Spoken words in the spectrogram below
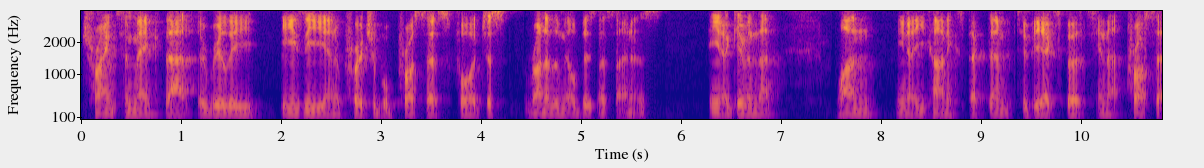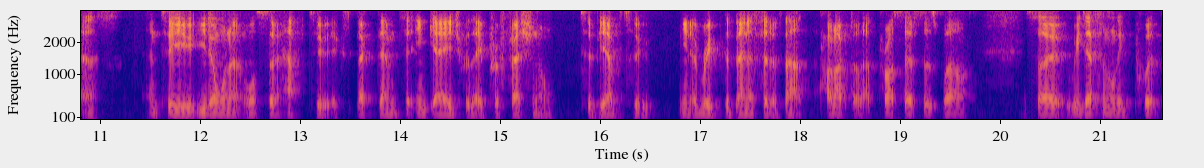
trying to make that a really easy and approachable process for just run of the mill business owners. You know, given that one, you know, you can't expect them to be experts in that process. And two, you, you don't want to also have to expect them to engage with a professional to be able to, you know, reap the benefit of that product or that process as well. So we definitely put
